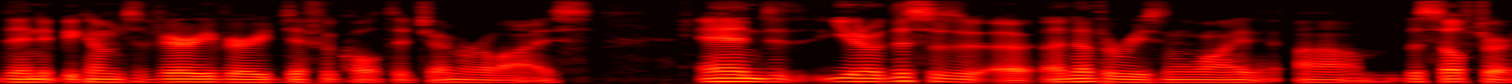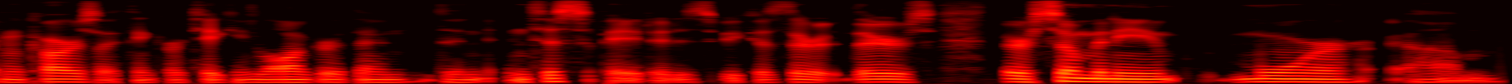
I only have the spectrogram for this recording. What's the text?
then it becomes very very difficult to generalize. And you know this is a, another reason why um, the self-driving cars I think are taking longer than than anticipated is because there there's there are so many more um,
